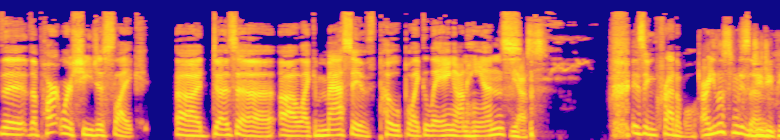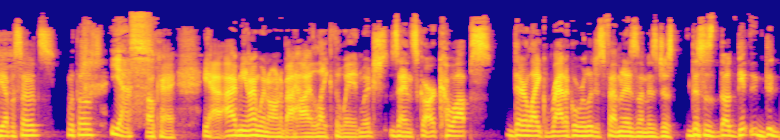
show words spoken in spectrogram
the the part where she just like uh does a uh like massive pope like laying on hands yes. is incredible. Are you listening to the GGP episodes with those? Yes. Okay. Yeah. I mean, I went on about how I like the way in which Zanscare co-ops their like radical religious feminism is just this is the, the the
